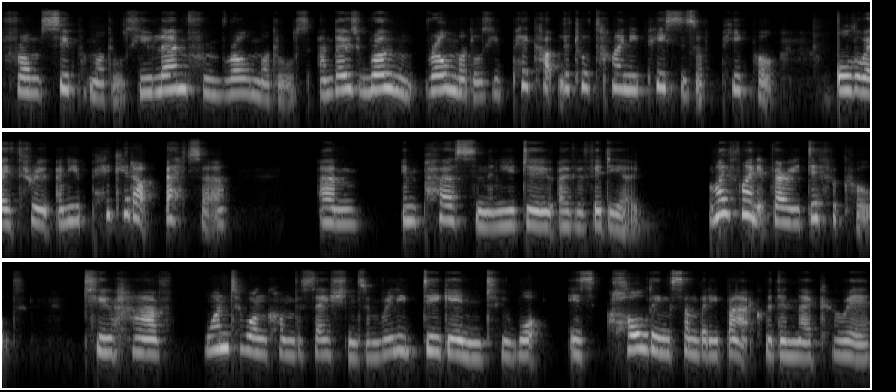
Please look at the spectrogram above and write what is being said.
from supermodels you learn from role models and those role, role models you pick up little tiny pieces of people all the way through and you pick it up better um, in person than you do over video i find it very difficult to have one-to-one conversations and really dig into what is holding somebody back within their career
